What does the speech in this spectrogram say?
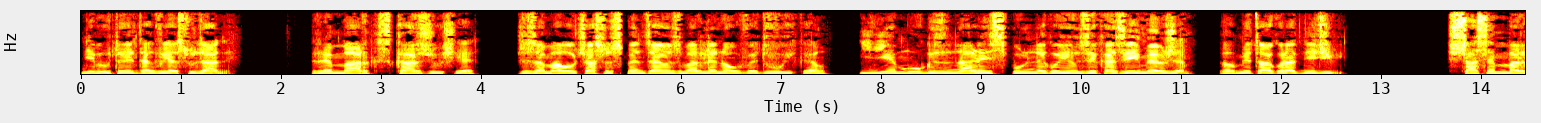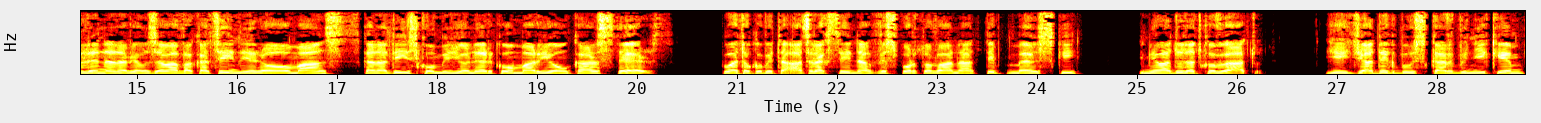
Nie był to jednak wyjazd udany. Remark skarżył się, że za mało czasu spędzają z Marleną we dwójkę i nie mógł znaleźć wspólnego języka z jej mężem. No, mnie to akurat nie dziwi. Z czasem Marlena nawiązała wakacyjny romans z kanadyjską milionerką Marion Carstairs. Była to kobieta atrakcyjna, wysportowana, typ męski i miała dodatkowy atut. Jej dziadek był skarbnikiem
